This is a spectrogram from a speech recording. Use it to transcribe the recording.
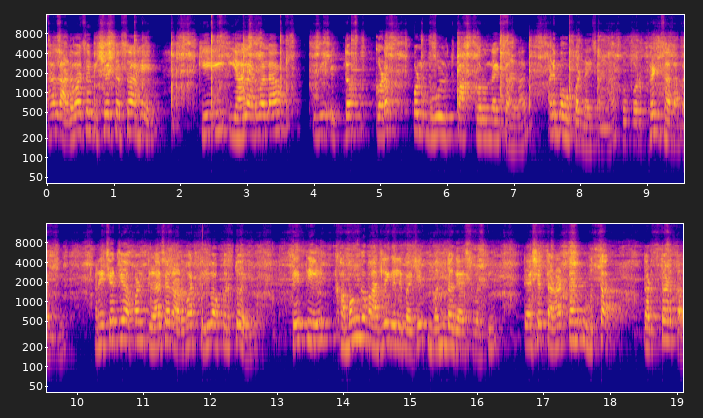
हा लाडवाचा विशेष असा आहे की या लाडवाला तुम्ही एकदम कडक पण गूळ पाक करून नाही चालणार आणि मऊ पण नाही चालणार. तो परफेक्ट झाला पाहिजे. आणि याच्यात जे आपण तिळाच्या लाडवात तीळ वापरतोय ते तीळ खमंग भाजले गेले पाहिजेत मंद गॅसवरती. ते असे तणाटण उडतात तडतडतात.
